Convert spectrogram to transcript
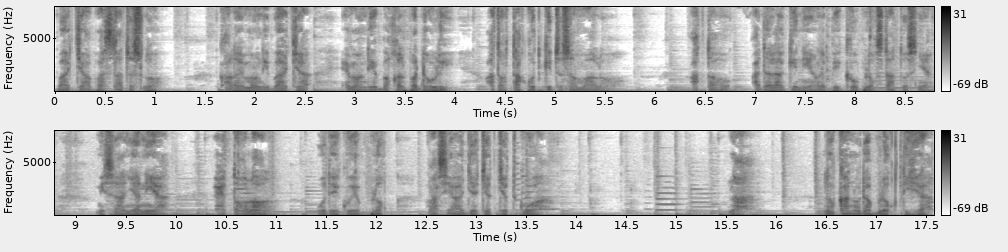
baca apa status lo? Kalau emang dibaca, emang dia bakal peduli atau takut gitu sama lo? Atau ada lagi nih yang lebih goblok statusnya. Misalnya nih ya, eh tolol, udah gue blok, masih aja chat-chat gue. Nah, lo kan udah blok dia.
